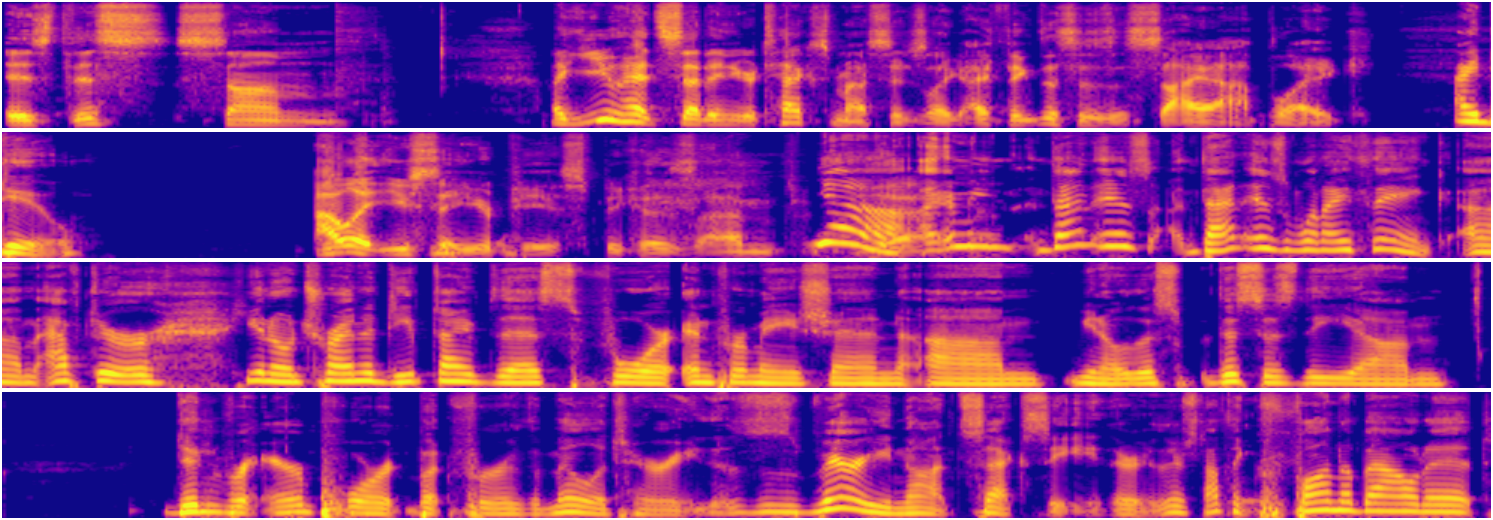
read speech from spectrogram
is this some like you had said in your text message? Like I think this is a psyop. Like I do. I'll let you say your piece because I'm. Yeah, yeah, I mean that is that is what I think. Um, after you know trying to deep dive this for information, um, you know this this is the um, Denver airport, but for the military. This is very not sexy. There, there's nothing fun about it.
